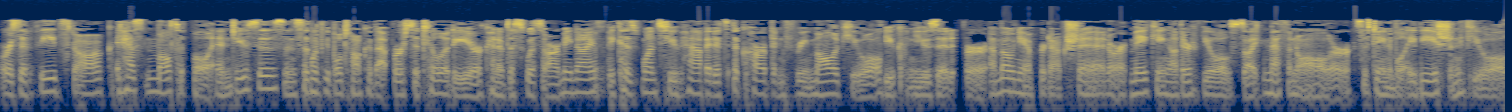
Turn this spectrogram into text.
or as a feedstock. It has multiple end uses. And so when people talk about versatility or kind of the Swiss Army knife, because once you have it, it's a carbon free molecule. You can use it for ammonia production or making other fuels like methanol or sustainable aviation fuel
